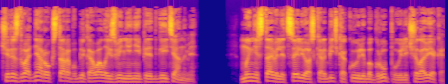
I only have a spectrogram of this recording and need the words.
Через два дня Rockstar опубликовала извинения перед гаитянами. Мы не ставили целью оскорбить какую-либо группу или человека,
